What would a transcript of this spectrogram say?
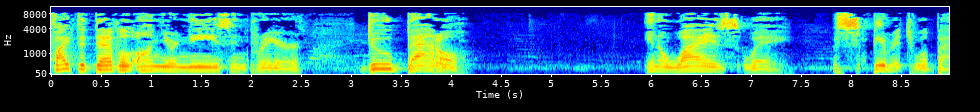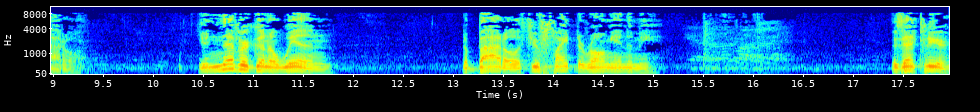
Fight the devil on your knees in prayer. Do battle in a wise way, a spiritual battle. You're never gonna win the battle if you fight the wrong enemy. Is that clear?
